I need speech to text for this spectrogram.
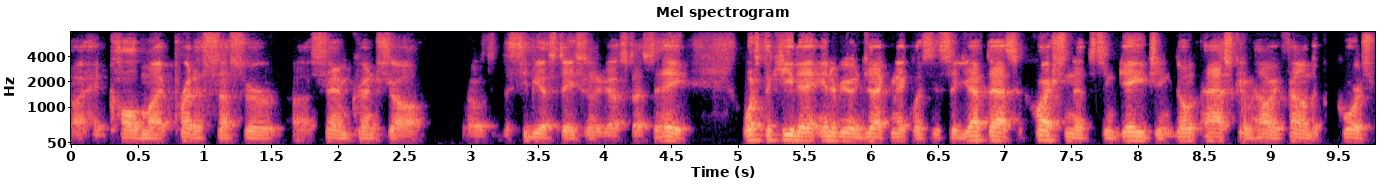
I had called my predecessor, uh, Sam Crenshaw. I was at the CBS station in Augusta. I said, "Hey, what's the key to interviewing Jack Nicklaus?" He said, "You have to ask a question that's engaging. Don't ask him how he found the course,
